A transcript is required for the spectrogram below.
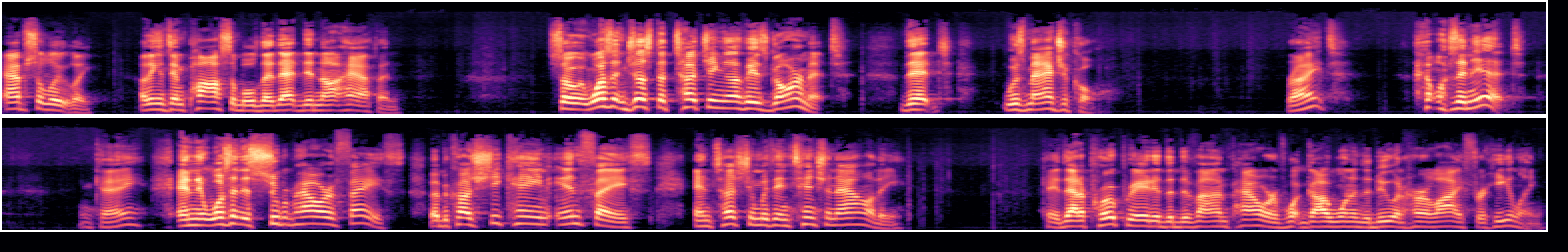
Absolutely. I think it's impossible that that did not happen. So it wasn't just the touching of his garment that was magical, right? That wasn't it. Okay? And it wasn't his superpower of faith, but because she came in faith and touched him with intentionality, Okay, that appropriated the divine power of what God wanted to do in her life for healing.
